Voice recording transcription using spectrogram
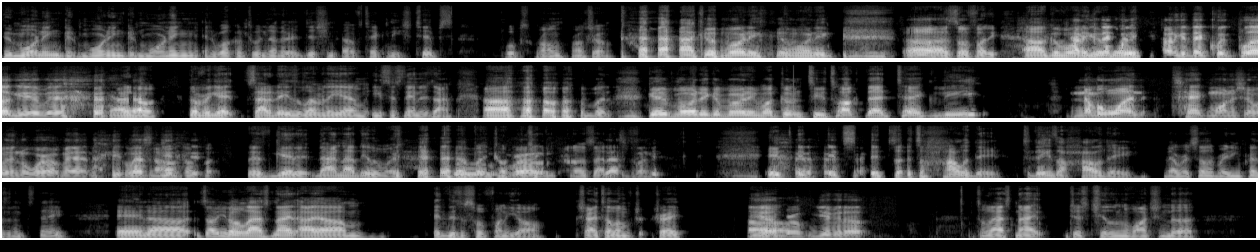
Good morning, good morning, good morning, and welcome to another edition of Tech Niche Tips. Whoops, wrong, wrong show. good morning, good morning. Oh, so funny. Uh, good morning, good morning. Quick, trying to get that quick plug in, man. I know. Don't forget, Saturdays, 11 a.m. Eastern Standard Time. Uh, but good morning, good morning. Welcome to Talk That Tech, the number one tech morning show in the world, man. Let's Oh, get go- it. Let's get it. Not not the other one, but go Bro, check it out Saturdays. That's funny. it, it it's it's a, it's a holiday. Today's a holiday that we're celebrating President's Day, and uh so you know, last night I um, and this is so funny, y'all. Should I tell them, Tr- Trey? yeah, Uh, bro. Give it up. So last night, just chilling, watching the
